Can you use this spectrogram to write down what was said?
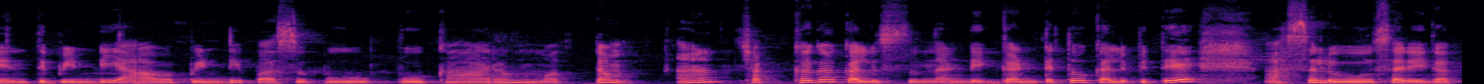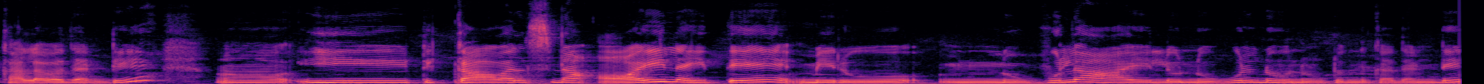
మెంతిపిండి ఆవపిండి పసుపు ఉప్పు కారం మొత్తం చక్కగా కలుస్తుందండి. గంటెతో కలిపితే అసలు సరిగా కలవదండి. వీటికి కావాల్సిన ఆయిల్ అయితే మీరు నువ్వుల ఆయిల్ నువ్వుల నూనె ఉంటుంది కదండి.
